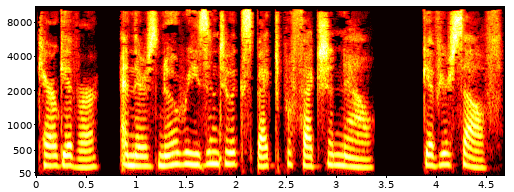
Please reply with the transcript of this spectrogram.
caregiver, and there's no reason to expect perfection now. Give yourself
